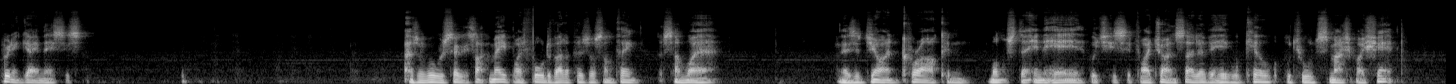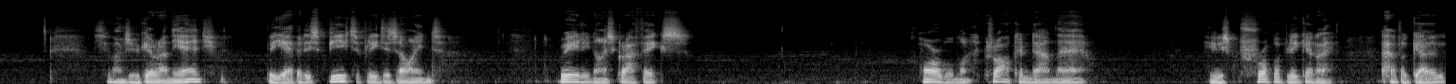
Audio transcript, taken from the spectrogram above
Brilliant game this is as I've always said, it's like made by four developers or something somewhere. There's a giant Kraken monster in here, which is if I try and sail over here will kill, which will smash my ship. Sometimes you go around the edge. But yeah, but it's beautifully designed. Really nice graphics. Horrible one. Kraken down there. Who's probably going to have a go.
